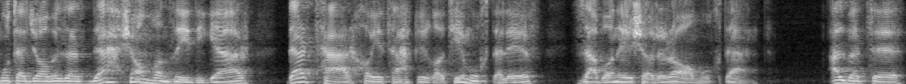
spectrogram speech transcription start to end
متجاوز از ده شامپانزه دیگر در طرحهای تحقیقاتی مختلف زبان اشاره را آموختند. البته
